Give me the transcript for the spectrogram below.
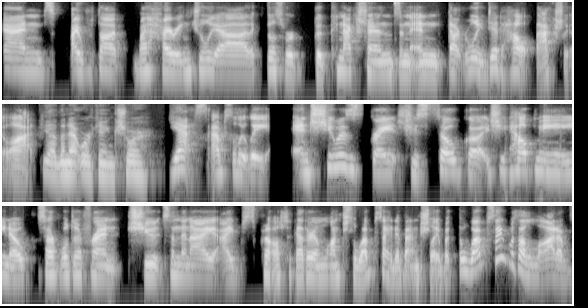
And I thought by hiring Julia, like those were good connections. And, and that really did help actually a lot. Yeah, the networking, sure. Yes, absolutely and she was great. She's so good. She helped me, you know, several different shoots. And then I, I just put it all together and launched the website eventually. But the website was a lot of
